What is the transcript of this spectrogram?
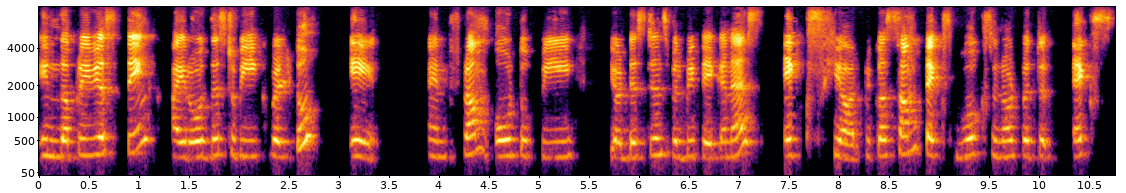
In the previous thing, I wrote this to be equal to A. And from O to P, your distance will be taken as X here because some textbooks denote with X,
